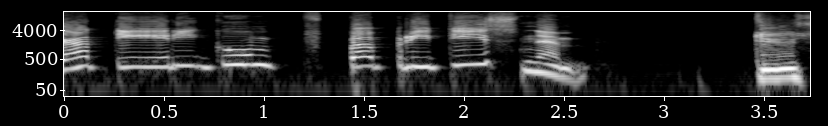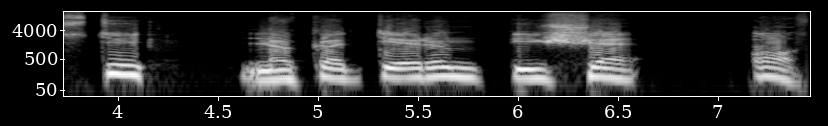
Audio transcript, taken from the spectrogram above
Kateri gumb pa pritisnem? Tisti, na katerem piše OF.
